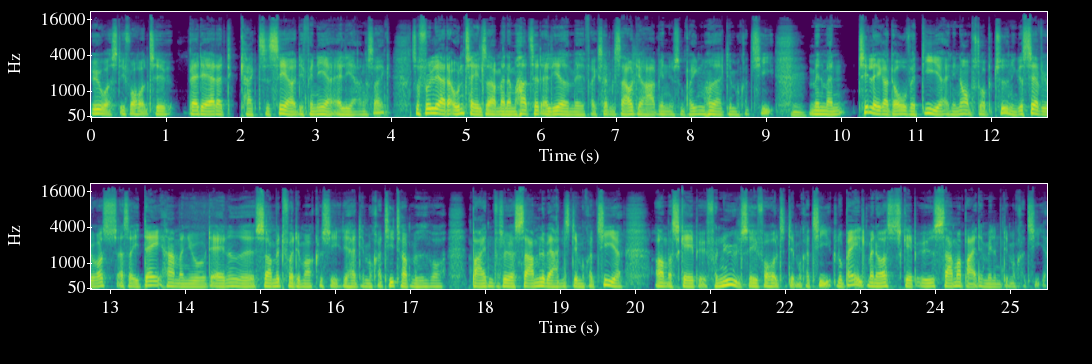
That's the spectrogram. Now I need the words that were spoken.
øverst i forhold til hvad det er, der karakteriserer og definerer alliancer. Ikke? Selvfølgelig er der undtagelser, at man er meget tæt allieret med for eksempel Saudi-Arabien, som på ingen måde er et demokrati, mm. men man tillægger dog værdier en enorm stor betydning. Det ser vi jo også, altså i dag har man jo det andet uh, Summit for Democracy, det her demokratitopmøde, hvor Biden forsøger at samle verdens demokratier om at skabe fornyelse i forhold til demokrati globalt, men også skabe øget samarbejde mellem demokratier.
